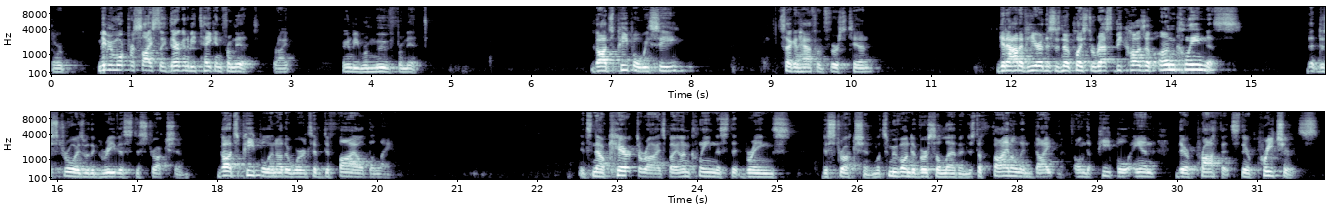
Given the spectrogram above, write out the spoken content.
Or Maybe more precisely, they're going to be taken from it, right? They're going to be removed from it. God's people, we see, second half of verse 10. Get out of here. This is no place to rest because of uncleanness that destroys with a grievous destruction. God's people, in other words, have defiled the land. It's now characterized by uncleanness that brings destruction. Let's move on to verse 11, just a final indictment on the people and their prophets, their preachers.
